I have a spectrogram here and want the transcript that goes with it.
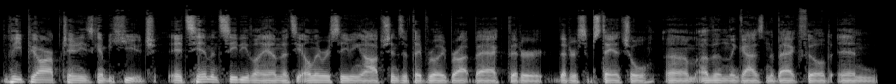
the PPR opportunity is going to be huge. It's him and CeeDee Lamb. That's the only receiving options that they've really brought back that are that are substantial, um, other than the guys in the backfield. And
